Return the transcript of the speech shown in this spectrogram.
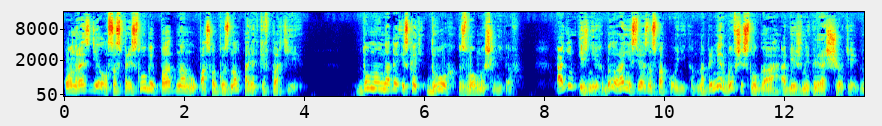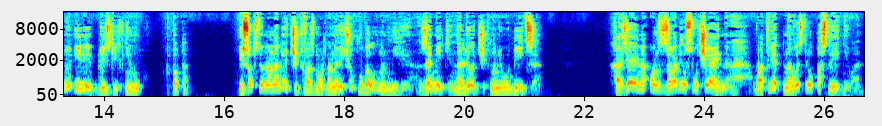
Он разделался с прислугой по одному, поскольку знал порядки в квартире. Думаю, надо искать двух злоумышленников. Один из них был ранее связан с покойником. Например, бывший слуга, обиженный при расчете, ну или близкий к нему кто-то. И, собственно, налетчик, возможно, новичок в уголовном мире. Заметьте, налетчик, но не убийца. Хозяина он завалил случайно, в ответ на выстрел последнего.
